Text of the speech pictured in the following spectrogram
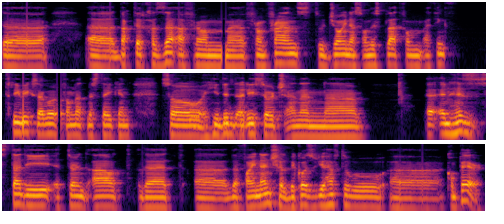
uh, uh Dr. Khazza'a from uh, from France to join us on this platform. I think three weeks ago, if I'm not mistaken. So he did the research, and then in his study, it turned out that the financial, because you have to compare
